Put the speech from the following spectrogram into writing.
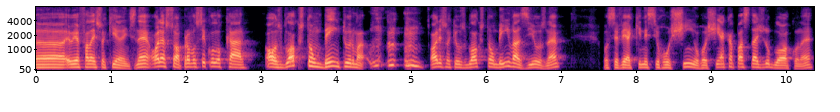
Uh, eu ia falar isso aqui antes, né? Olha só, para você colocar, ó, os blocos estão bem, turma, olha isso aqui, os blocos estão bem vazios, né? Você vê aqui nesse roxinho, roxinho é a capacidade do bloco, né?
